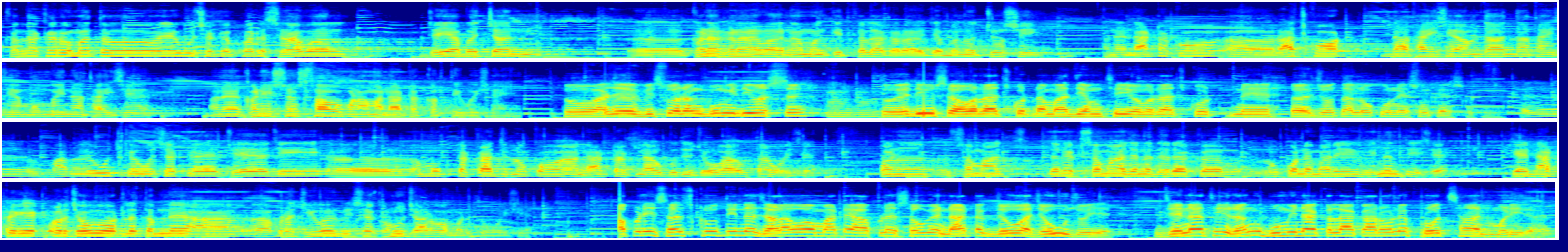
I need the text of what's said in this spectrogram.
કલાકારોમાં તો એવું છે કે પરેશ રાવલ જયા બચ્ચન ઘણા ઘણા એવા નામાંકિત કલાકારો આવે છે મનોજ જોશી. અને નાટકો રાજકોટના થાય છે અમદાવાદના થાય છે મુંબઈના થાય છે અને ઘણી સંસ્થાઓ પણ આમાં નાટક કરતી હોય છે અહીંયા. તો આજે વિશ્વ રંગભૂમિ દિવસ છે. તો એ દિવસે અવર રાજકોટના માધ્યમથી અવર રાજકોટને જોતા લોકોને શું કહેશો? મારું એવું જ કહેવું છે કે જે હજી અમુક ટકા જ લોકો આ નાટક ને આવું બધું જોવા આવતા હોય છે. પણ સમાજ, દરેક સમાજ અને દરેક લોકોને મારી વિનંતી છે કે નાટક એકવાર જોવો એટલે તમને આ આપણા જીવન વિશે ઘણું જાણવા મળતું હોય છે. આપણી સંસ્કૃતિને જાળવવા માટે આપણે સૌએ નાટક જોવા જવું જોઈએ, જેનાથી રંગભૂમિના કલાકારોને પ્રોત્સાહન મળી રહે.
